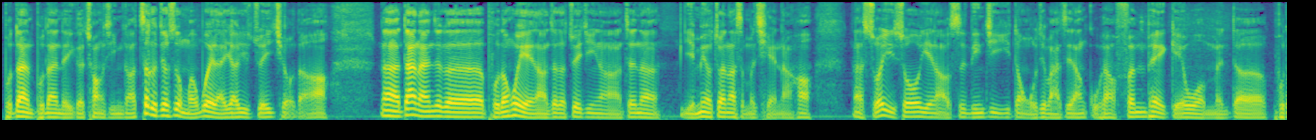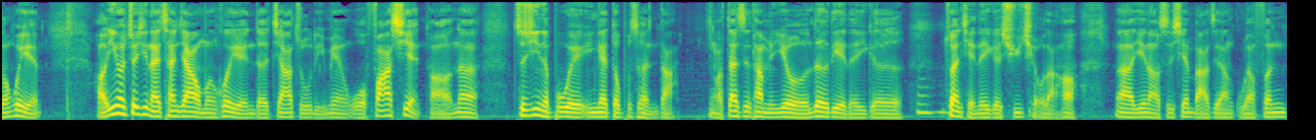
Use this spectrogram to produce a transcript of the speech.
不断不断的一个创新高，这个就是我们未来要去追求的啊。那当然，这个普通会员啊，这个最近啊，真的也没有赚到什么钱了哈。那所以说，严老师灵机一动，我就把这张股票分配给我们的普通会员。好，因为最近来参加我们会员的家族里面，我发现啊，那资金的部位应该都不是很大啊，但是他们又有热烈的一个赚钱的一个需求了哈。那严老师先把这张股票分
